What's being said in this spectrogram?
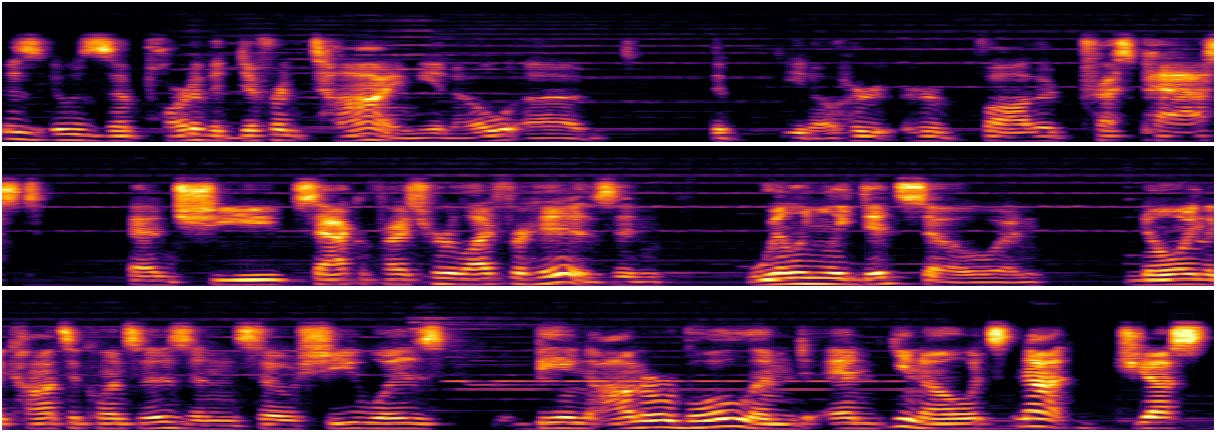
it was it was a part of a different time. You know, um, the you know her her father trespassed, and she sacrificed her life for his, and willingly did so, and knowing the consequences, and so she was being honorable and and you know it's not just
